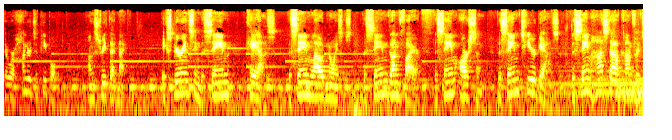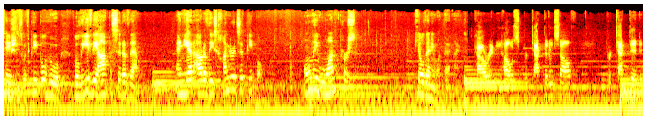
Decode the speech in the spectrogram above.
There were hundreds of people on the street that night experiencing the same chaos, the same loud noises, the same gunfire, the same arson, the same tear gas, the same hostile confrontations with people who believe the opposite of them. And yet, out of these hundreds of people, only one person killed anyone that night. Kyle Rittenhouse protected himself, protected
